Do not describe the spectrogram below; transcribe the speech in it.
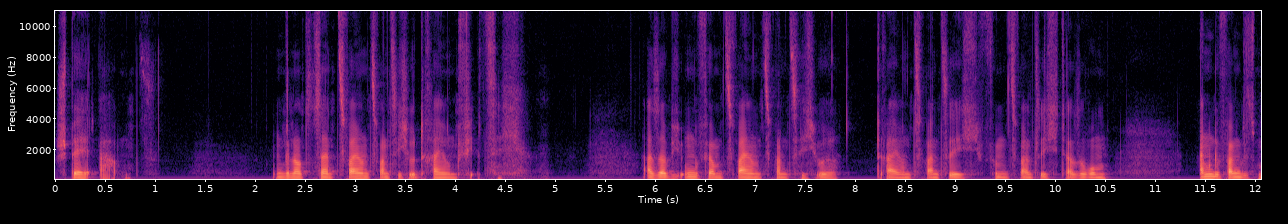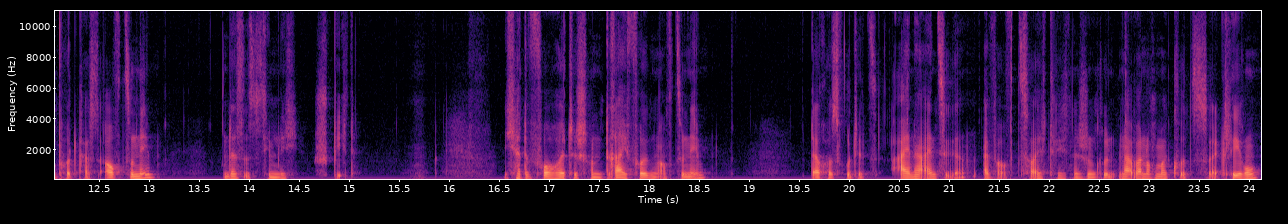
spät abends. Um genau zu sein, 22.43 Uhr. Also habe ich ungefähr um 22.23 Uhr, 25, da so rum, angefangen, diesen Podcast aufzunehmen. Und das ist ziemlich spät. Ich hatte vor, heute schon drei Folgen aufzunehmen. Daraus wurde jetzt eine einzige, einfach auf zwei technischen Gründen. Aber nochmal kurz zur Erklärung.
